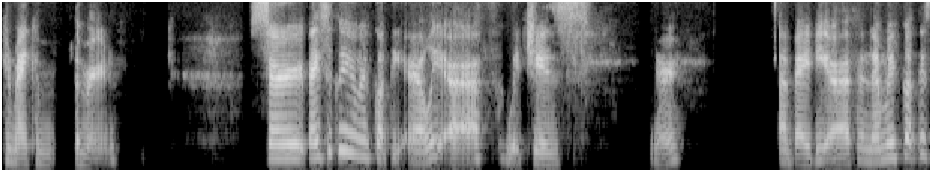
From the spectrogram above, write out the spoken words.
can make the moon. So basically we've got the early earth, which is, you know, a baby earth. And then we've got this,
